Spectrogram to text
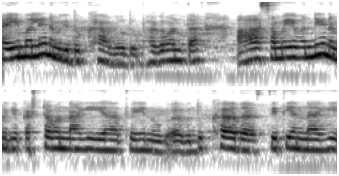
ಟೈಮಲ್ಲೇ ನಮಗೆ ದುಃಖ ಆಗೋದು. ಭಗವಂತ ಆ ಸಮಯವನ್ನೇ ನಮಗೆ ಕಷ್ಟವನ್ನಾಗಿ ಅಥವಾ ಏನು, ದುಃಖದ ಸ್ಥಿತಿಯನ್ನಾಗಿ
